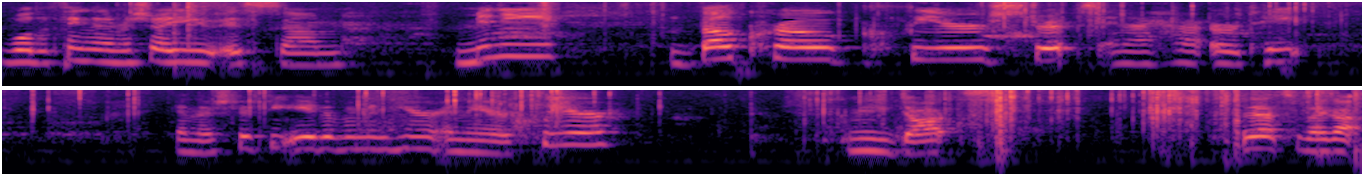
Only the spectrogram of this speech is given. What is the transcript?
well the thing that I'm going to show you is some mini Velcro clear strips and I have or tape. And there's 58 of them in here and they are clear. Mini dots. So that's what I got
